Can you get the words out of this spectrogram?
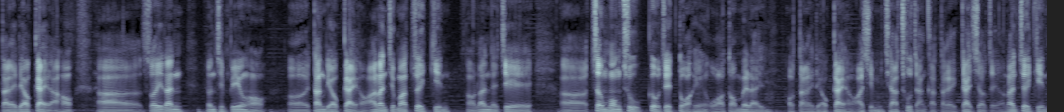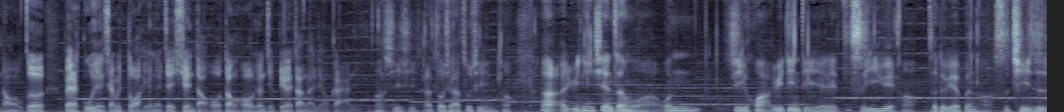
大家了解了哈啊，所以咱乡亲朋友吼，呃，当了解哈啊，咱即马最近哦，咱的这个。呃，政风处各有这大型活动要来，和大家了解哈，而且请处长给大家介绍一下。咱最近吼，个要来举行什么大型的这宣导活动，和乡亲朋友当来了解啊。啊，谢谢啊，多谢主持人哈。啊，云林县政府啊，我们计划预定的十一月啊，这个月份哈，十七日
